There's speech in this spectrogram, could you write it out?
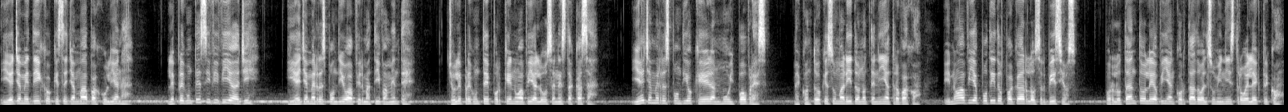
y ella me dijo que se llamaba Juliana. Le pregunté si vivía allí y ella me respondió afirmativamente. Yo le pregunté por qué no había luz en esta casa, y ella me respondió que eran muy pobres. Me contó que su marido no tenía trabajo y no había podido pagar los servicios, por lo tanto le habían cortado el suministro eléctrico.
